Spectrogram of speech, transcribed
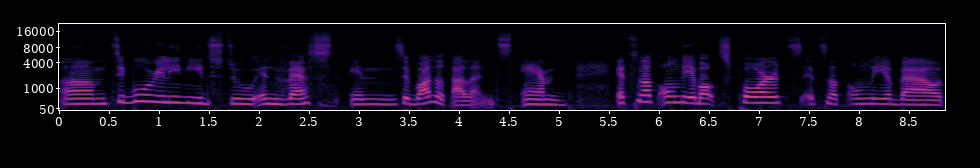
um, Cebu really needs to invest in Cebuano talents. And it's not only about sports, it's not only about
